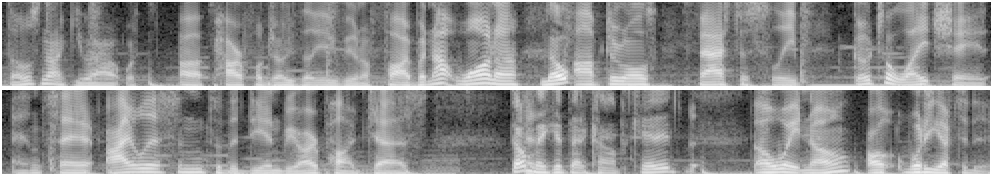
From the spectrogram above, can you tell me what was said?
those knock you out with uh, powerful drugs that leave you in a fog, but not Wana. Nope. Optimals, fast asleep. Go to Lightshade and say, I listened to the DNVR podcast. Don't make it that complicated. Oh, wait, no? Oh, what do you have to do?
